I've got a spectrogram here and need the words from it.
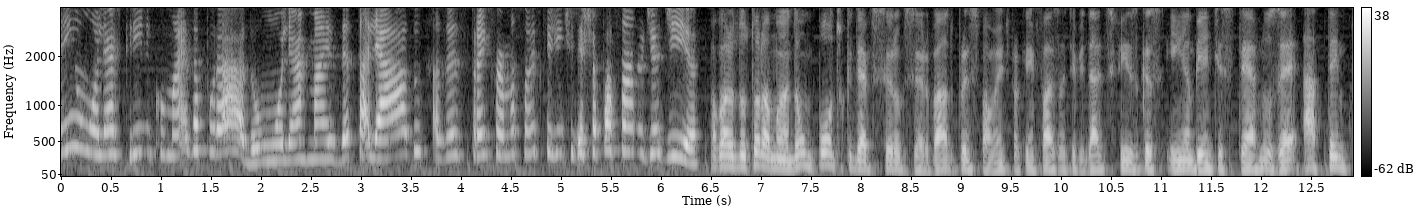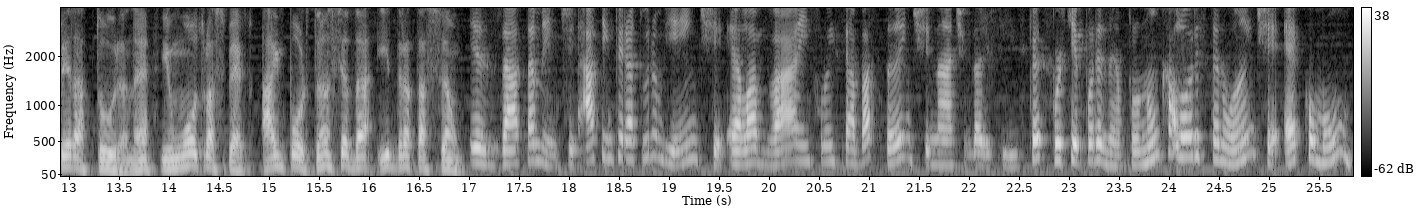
tenha um olhar clínico mais apurado, um olhar mais detalhado, às vezes para informações que a gente deixa passar no dia a dia. Agora, doutora Amanda, um ponto que deve ser observado, principalmente para quem faz atividades físicas em ambientes externos, é a temperatura, né? E um outro aspecto, a importância da hidratação. Exatamente. A temperatura ambiente, ela vai influenciar bastante na atividade física, porque, por exemplo, num calor extenuante, é comum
